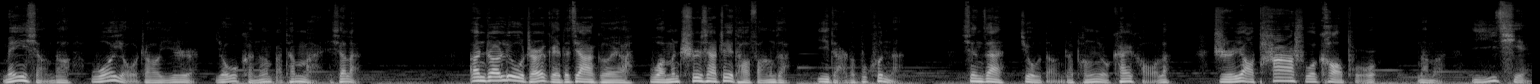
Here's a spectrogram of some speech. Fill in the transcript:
没想到我有朝一日有可能把它买下来。按照六婶给的价格呀，我们吃下这套房子。一点都不困难，现在就等着朋友开口了。只要他说靠谱，那么一切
